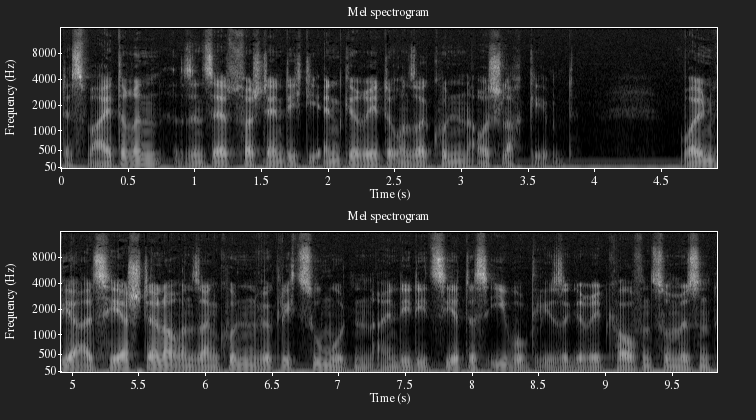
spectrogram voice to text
Des Weiteren sind selbstverständlich die Endgeräte unserer Kunden ausschlaggebend. Wollen wir als Hersteller unseren Kunden wirklich zumuten, ein dediziertes E-Book-Lesegerät kaufen zu müssen,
